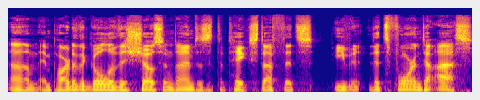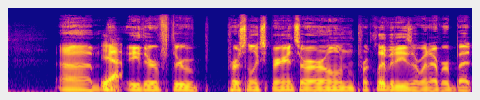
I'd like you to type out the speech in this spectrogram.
Um, and part of the goal of this show sometimes is to take stuff that's even that's foreign to us, um, Yeah. either through personal experience or our own proclivities or whatever. But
